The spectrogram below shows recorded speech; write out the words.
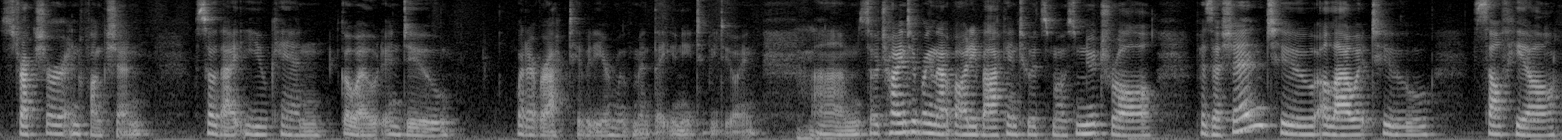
structure and function so that you can go out and do whatever activity or movement that you need to be doing. Mm-hmm. Um, so trying to bring that body back into its most neutral position to allow it to self heal,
